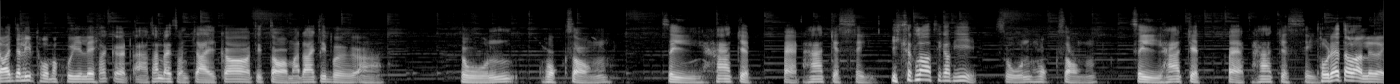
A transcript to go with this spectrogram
ร้อนจะรีบโทรมาคุยเลย ถ้าเกิดอ่าท่านใดสนใจก็ติดต่อมาได้ที่เบอร์อ่าศูนย์หกสองสี่ห้าเจ็ดแปดห้าเจ็ดสี่อีกสักรอบสิครับพี่ศูนย์หกสองสี่ห้าเจ็ด แปดห้าเจ็ดสี่โทรได้ตลอดเลย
